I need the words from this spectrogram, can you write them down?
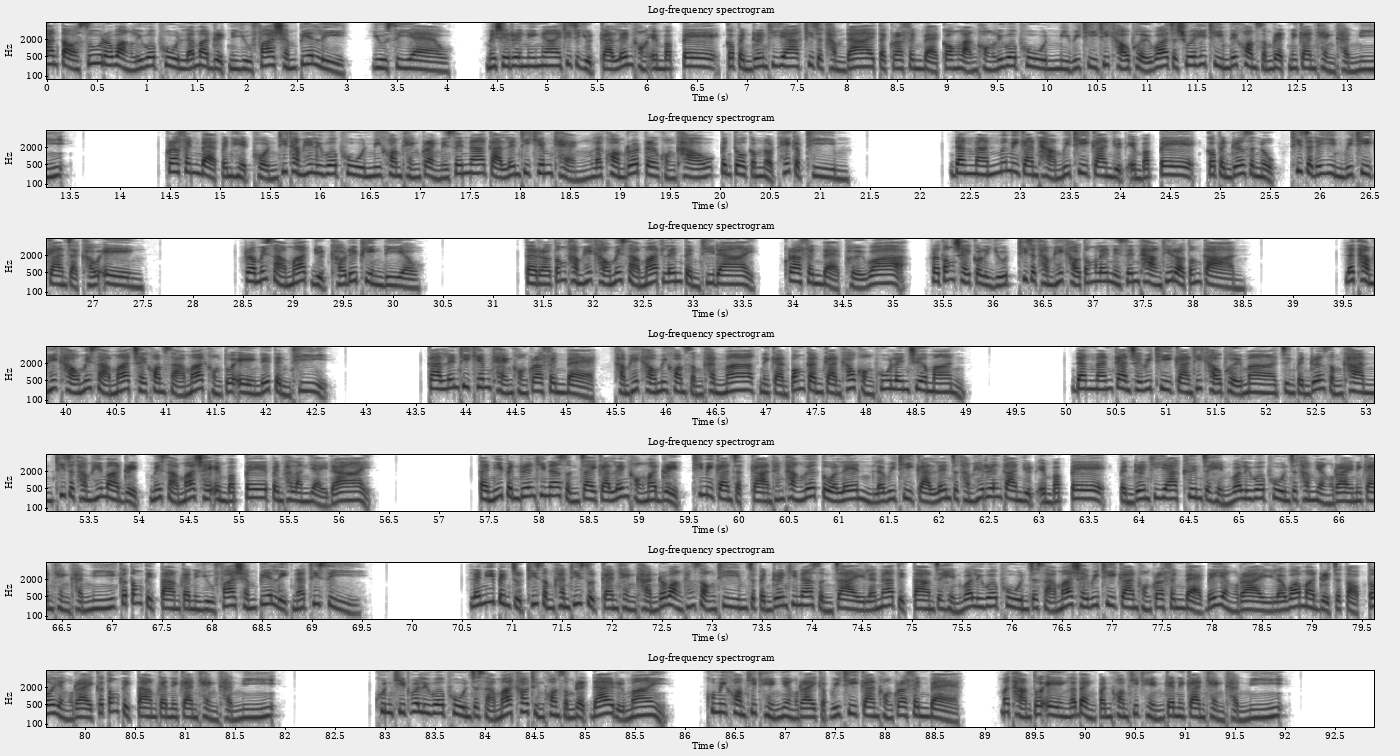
การต่อสู้ระหว่างลิเวอร์พูลและมาดริดในยูฟาแชมเปี้ยนลีก UCL ไม่ใช่เรื่องง่ายๆ ที่จะหยุดการเล่นของเอ็มบัปเป้ก็เป็นเรื่องที่ยากที่จะทำได้ แต่กราเฟนแบกกองหลังของลิเวอร์พูลมีวิธีที่เขาเผยว่าจะช่วยให้ทีมได้ความสำเร็จในการแข่งขันนี้กราเฟนแบกเป็นเหตุผลที่ทำให้ลิเวอร์พูลมีความแข็งแกร่งในเส้นหน้าการเล่นที่เข้มแข็ง และความรวดเร็วของเขาเป็นตัวกำหนดให้กับทีม ดังนั้นเมื่อมีการถามวิธีการหยุดเอ็มบัปเป้ก็เป็นเรื่องสนุกที่จะได้ยินวิธีการจากเขาเอง เราไม่สามารถหยุดเขาได้เพียงเดียว แต่เราต้องทำให้เขาไม่สามารถเล่นเต็มที่ได้ กราเฟนแบกเผยว่า เราต้องใช้กลยุทธ์ที่จะทำให้เขาต้องเล่นในเส้นทางที่เราต้องการ และทำให้เขาไม่สามารถใช้ความสามารถของตัวเองได้เต็มที่ การเล่นที่เข้มแข็งของกราเฟนแบกทำให้เขามีความสำคัญมากในการป้องกันการเข้าของผู้เล่นเชื่อมัน่นดังนั้นการใช้วิธีการที่เขาเผยมาจึงเป็นเรื่องสำคัญที่จะทำให้มาดริดไม่สามารถใช้เอ็มบัปเป้เป็นพลังใหญ่ได้ แต่นี่เป็นเรื่องที่น่าสนใจการเล่นของมาดริดที่มีการจัดการทั้งทางเลือกตัวเล่น และวิธีการเล่นจะทำให้เรื่องการหยุดเอ็มบัปเป้เป็นเรื่องที่ยากขึ้นจะเห็นว่าลิเวอร์พูลจะทำอย่างไรในการแข่งขันนี้ก็ต้องติดตามกันในยูฟ่าแชมเปี้ยนลีกนัดที่ 4และนี่เป็นจุดที่สำคัญที่สุดการแข่งขันระหว่างทั้งสองทีมจะเป็นเรื่องที่น่าสนใจ และน่าติดตามจะเห็นว่าลิเวอร์พูลจะสามารถใช้วิธีการของกราเฟนแบกได้อย่างไร และว่ามาดริดจะตอบโต้อย่างไรก็ต้องติดตามกันในการแข่งขันนี้ คุณคิดว่าลิเวอร์พูลจะสามารถเข้าถึงความสำเร็จได้หรือไม่ คุณมีความคิดเห็นอย่างไรกับวิธีการของกราเฟนแบก มาถามตัวเองและแบ่งปันความคิดเห็นกันในการแข่งขันนี้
